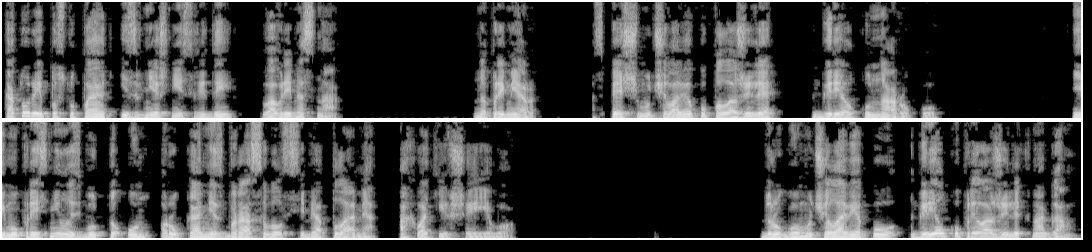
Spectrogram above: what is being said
которые поступают из внешней среды во время сна. Например, спящему человеку положили грелку на руку. Ему приснилось, будто он руками сбрасывал с себя пламя, охватившее его. Другому человеку грелку приложили к ногам,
